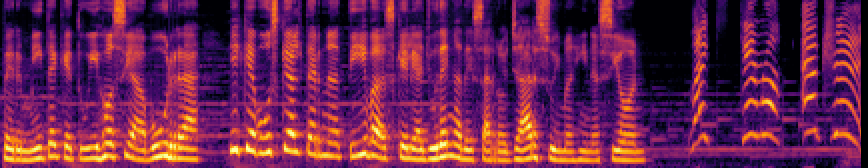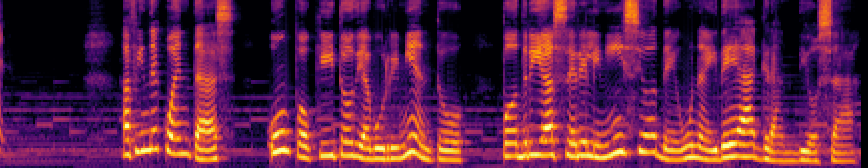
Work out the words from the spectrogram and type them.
Permite que tu hijo se aburra y que busque alternativas que le ayuden a desarrollar su imaginación. A fin de cuentas, un poquito de aburrimiento podría ser el inicio de una idea grandiosa.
